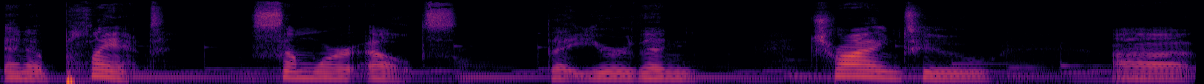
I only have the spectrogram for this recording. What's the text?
in a plant somewhere else that you're then trying to uh,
